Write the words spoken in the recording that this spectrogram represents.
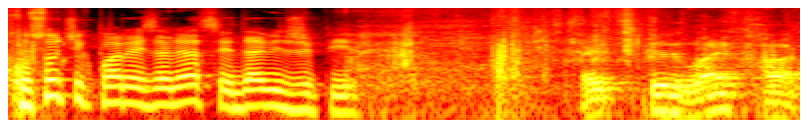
Кусочек пароизоляции David GP. А теперь лайфхак.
